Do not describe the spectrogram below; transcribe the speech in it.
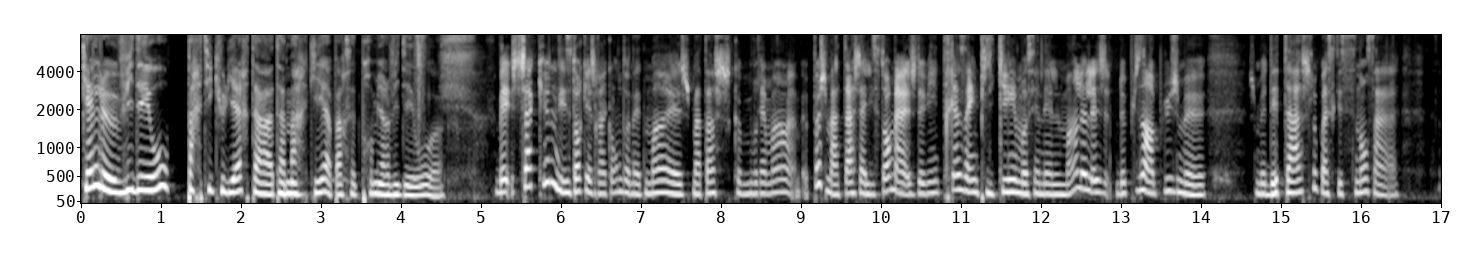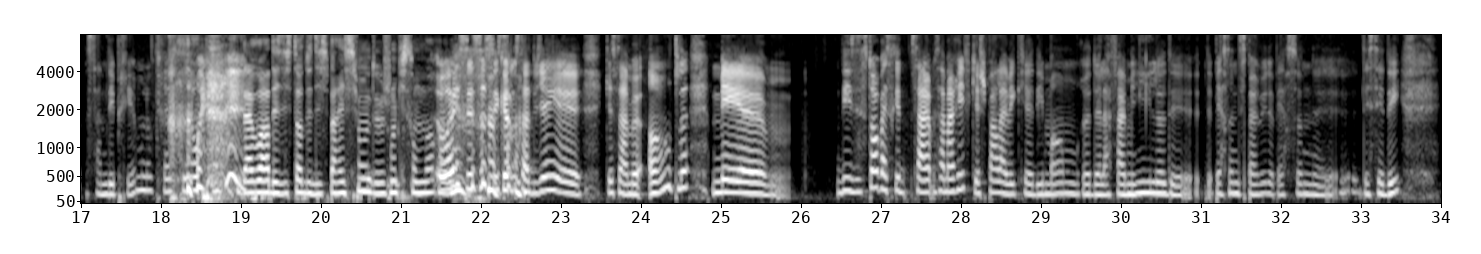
Quelle vidéo particulière t'a t'a marqué à part cette première vidéo Ben, chacune des histoires que je raconte, honnêtement, euh, je m'attache comme vraiment. Pas je m'attache à l'histoire, mais je deviens très impliquée émotionnellement. Là, de plus en plus, je me, je me détache là, parce que sinon, ça, ça me déprime, là, presque. là, ouais. D'avoir des histoires de disparition de gens qui sont morts. Oui, c'est ça, c'est comme ça devient euh, que ça me hante. là. Mais euh, des histoires, parce que ça, ça m'arrive que je parle avec des membres de la famille, là, de, de personnes disparues, de personnes euh, décédées.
